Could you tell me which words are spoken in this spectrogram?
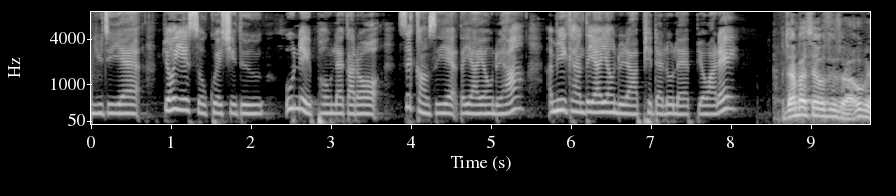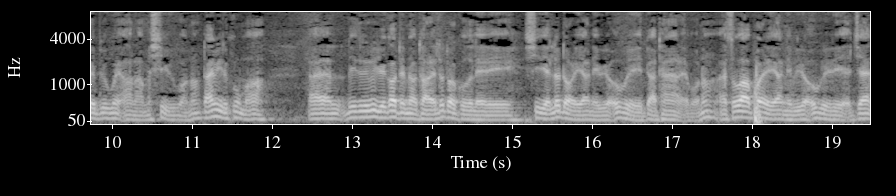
NUG ရဲ့ပြောရေးဆိုခွင့်ရှိသူဦးနေဖုံးလက်ကတော့စစ်ကောင်စီရဲ့တရားရုံးတွေဟာအမိခံတရားရုံးတွေတာဖြစ်တယ်လို့လည်းပြောပါတယ်။အကြမ်းဖက်စစ်အုပ်စုဆိုတာဥပဒေပြုခွင့်အာဏာမရှိဘူးပေါ့နော်တိုင်းပြည်တစ်ခုမှာ အဲပြည်သူလူထုရွေးကောက်တင်မြှောက်ထားတဲ့လွတ်တော်ကိုယ်စားလှယ်တွေရှိတဲ့လွတ်တော်တွေကနေပြီးတော့ဥပဒေပြဋ္ဌာန်းရတယ်ပေါ့နော်အစိုးရအဖွဲ့တွေကနေပြီးတော့ဥပဒေတွေအကြမ်း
